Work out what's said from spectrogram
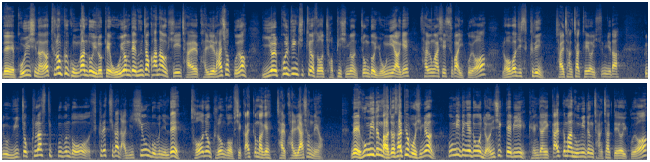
네, 보이시나요? 트렁크 공간도 이렇게 오염된 흔적 하나 없이 잘 관리를 하셨고요. 2열 폴딩 시트여서 접히시면 좀 더 용이하게 사용하실 수가 있고요. 러거지 스크린 잘 장착되어 있습니다. 그리고 위쪽 플라스틱 부분도 스크래치가 나기 쉬운 부분인데 전혀 그런 거 없이 깔끔하게 잘 관리하셨네요. 네, 후미등 마저 살펴보시면 후미등에도 연식 대비 굉장히 깔끔한 후미등 장착되어 있고요.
